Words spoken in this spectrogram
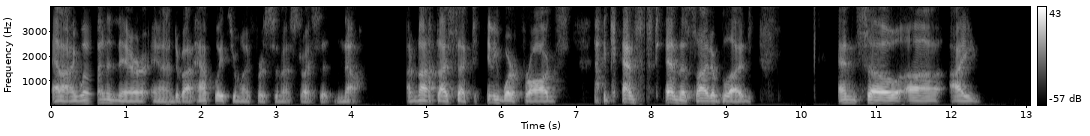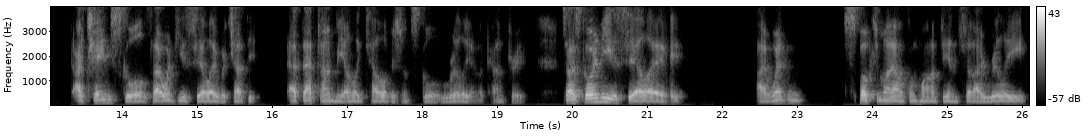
And I went in there and about halfway through my first semester, I said, no, I'm not dissecting any more frogs. I can't stand the sight of blood. And so uh, I I changed schools. I went to UCLA, which had the at that time the only television school really in the country. So I was going to UCLA. I went and spoke to my uncle Monty and said, I really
